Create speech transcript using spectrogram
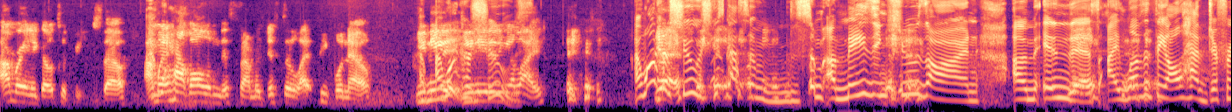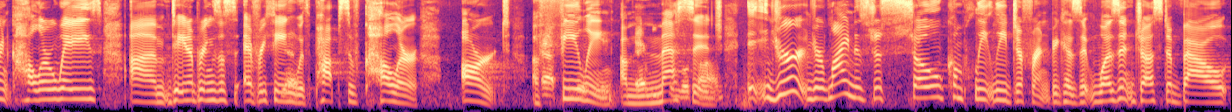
I'm ready to go to the beach. So I'm going to have all of them this summer just to let people know. You need it. You need it in your life. I want yes. her shoes. She's got some some amazing shoes on um, in this. Yes. I love that they all have different colorways. Um, Dana brings us everything yes. with pops of color, art, a Absolutely. feeling, a Every message. It, your your line is just so completely different because it wasn't just about,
